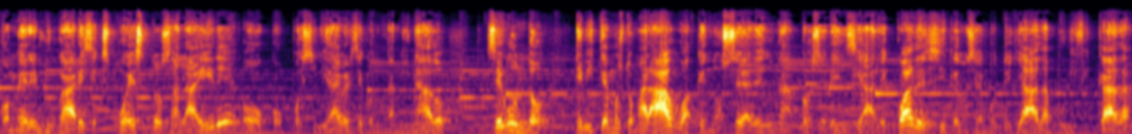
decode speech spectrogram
comer en lugares expuestos al aire o con posibilidad de verse contaminado. Segundo, evitemos tomar agua que no sea de una procedencia adecuada, es decir, que no sea embotellada, purificada.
